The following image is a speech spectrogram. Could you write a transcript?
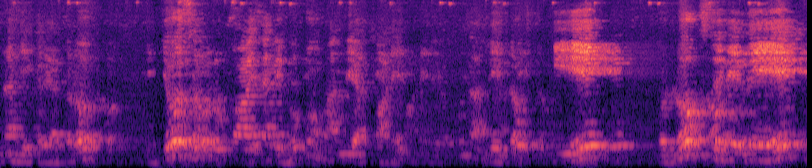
نہ ہی کریا کرو جو سب لوگ پائے سکے حکم ماندیا پاڑے انہاں دے لوگ کیے وہ لوگ سے ویلے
